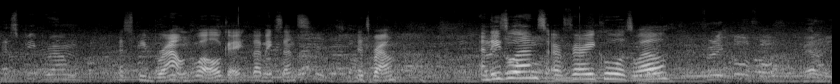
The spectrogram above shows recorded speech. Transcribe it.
SP Brown. SP Brown. Well, okay, that makes sense. It's brown. And these ones are very cool as well. Very colorful. Very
